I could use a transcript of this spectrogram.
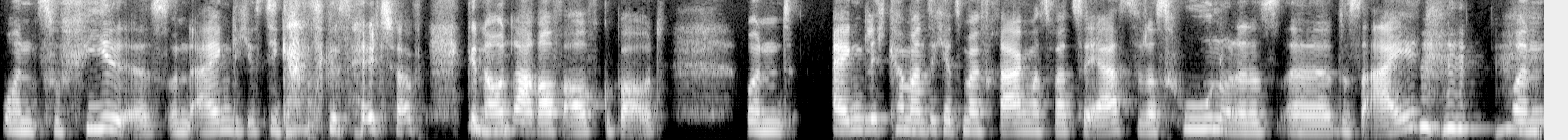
und zu viel ist. Und eigentlich ist die ganze Gesellschaft genau mhm. darauf aufgebaut. Und eigentlich kann man sich jetzt mal fragen, was war zuerst, das Huhn oder das, äh, das Ei? Und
